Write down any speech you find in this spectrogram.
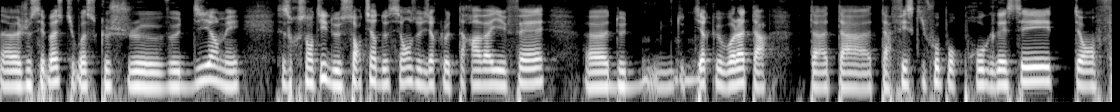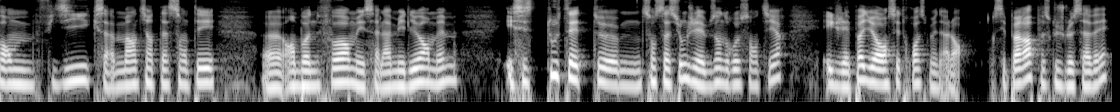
Euh, je sais pas si tu vois ce que je veux dire, mais c'est ce ressenti de sortir de séance, de dire que le travail est fait, de, de, dire que voilà, tu as, as, fait ce qu'il faut pour progresser, tu es en forme physique, ça maintient ta santé en bonne forme et ça l'améliore même. Et c'est toute cette euh, sensation que j'avais besoin de ressentir et que j'avais pas durant ces trois semaines. Alors, c'est pas grave parce que je le savais,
